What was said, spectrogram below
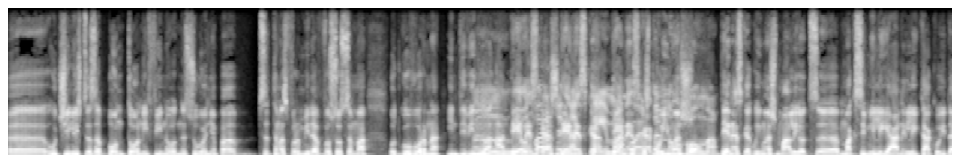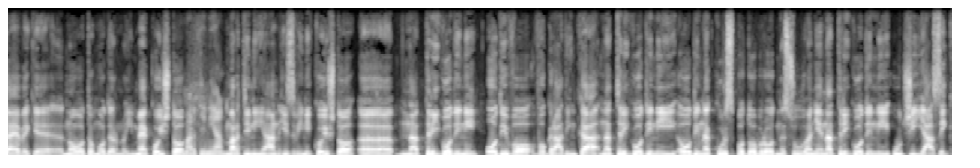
е, училиште за бонтон и фино однесување, па се трансформирав во сосема одговорна индивидуа. М, а денеска, денеска, тема денеска го имаш, денеска го имаш малиот Максимилијан или како и да е веќе новото модерно име, кој што Мартинијан. Мартинијан, извини, кој што е, на три години оди во во градинка, на три години оди на курс по добро однесување, на три години учи јазик,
